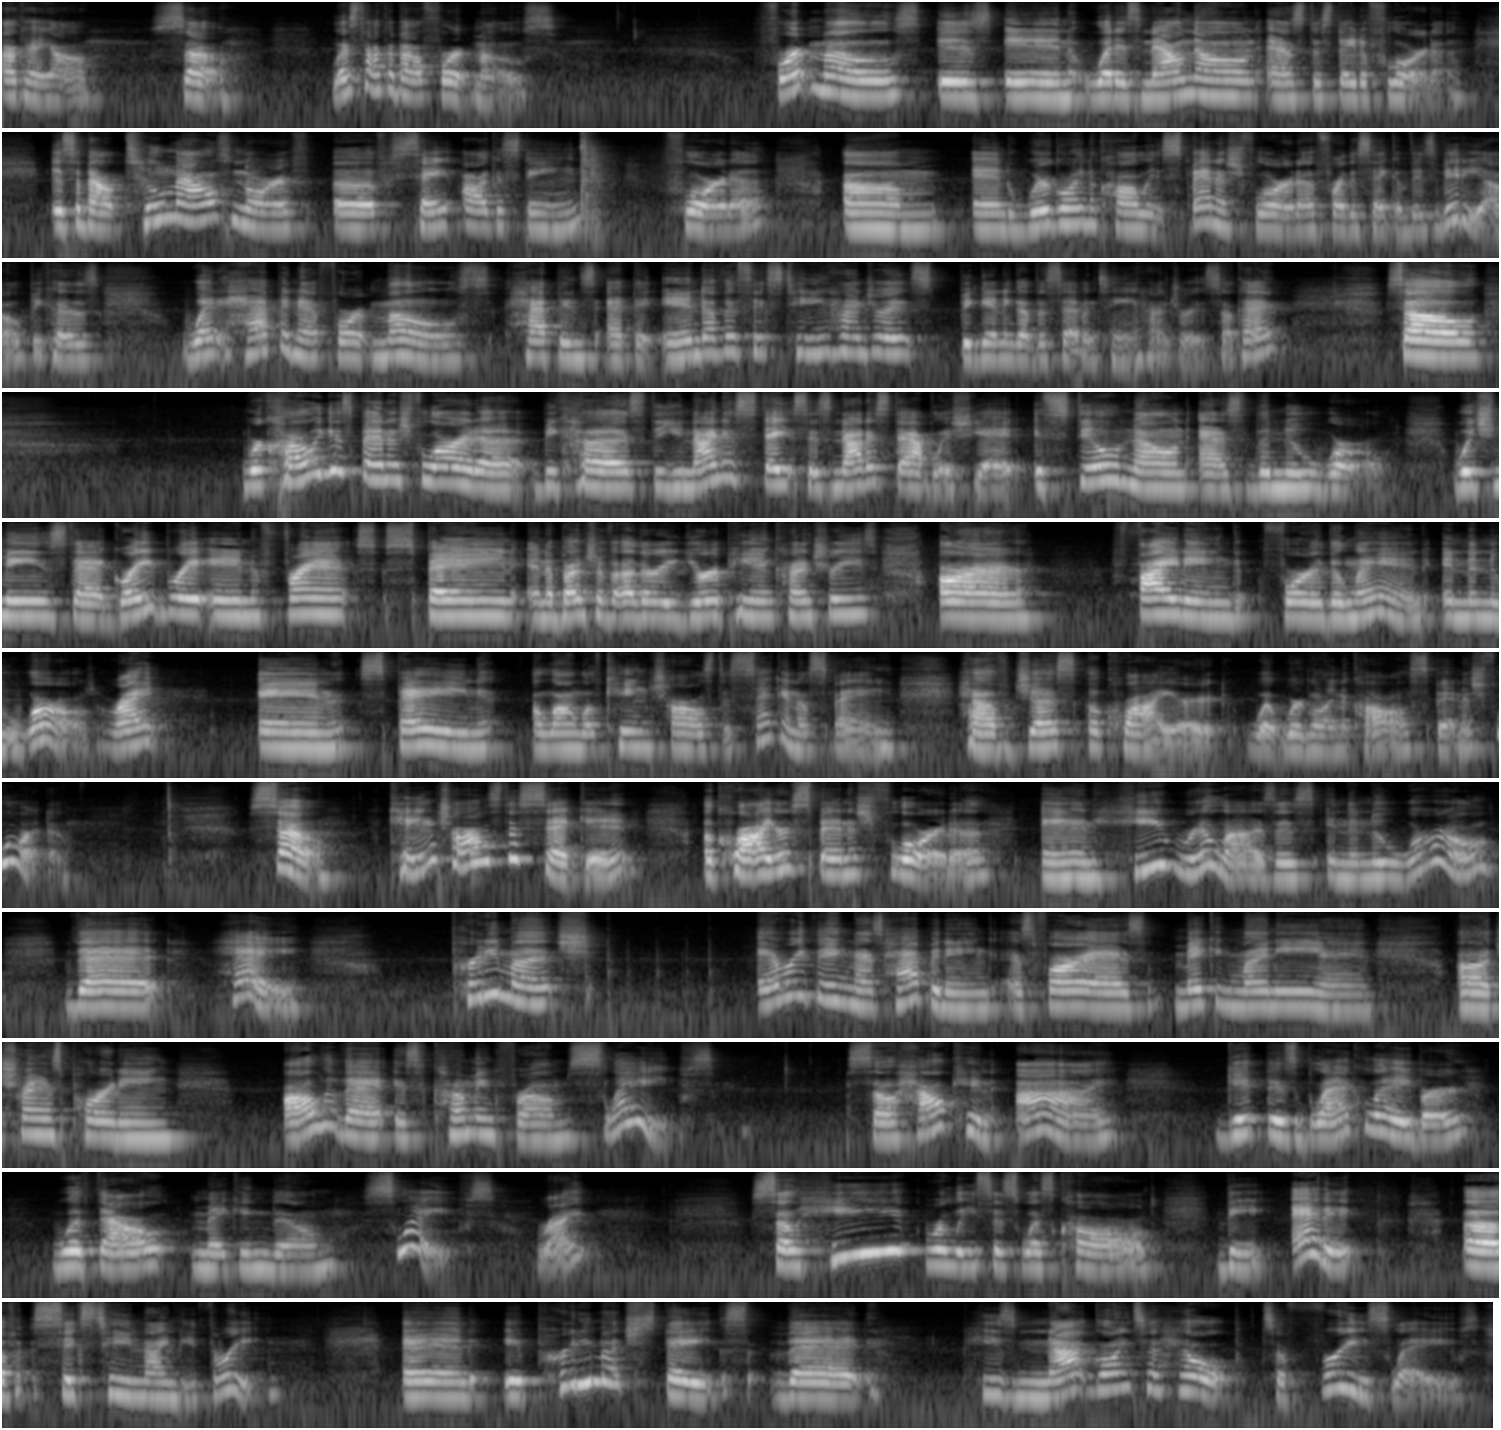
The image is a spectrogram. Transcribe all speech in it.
Okay, y'all. So, let's talk about Fort Mose. Fort Mose is in what is now known as the state of Florida. It's about two miles north of St. Augustine, Florida. Um, and we're going to call it Spanish Florida for the sake of this video because what happened at Fort Mose happens at the end of the 1600s, beginning of the 1700s, okay? So we're calling it Spanish Florida because the United States is not established yet. It's still known as the New World, which means that Great Britain, France, Spain, and a bunch of other European countries are fighting for the land in the New World, right? And Spain, along with King Charles II of Spain, have just acquired what we're going to call Spanish Florida. So, King Charles II acquires Spanish Florida and he realizes in the New World that, hey, pretty much everything that's happening as far as making money and uh, transporting, all of that is coming from slaves. So how can I get this black labor without making them slaves, right? So he releases what's called the Edict of 1693. And it pretty much states that he's not going to help to free slaves,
